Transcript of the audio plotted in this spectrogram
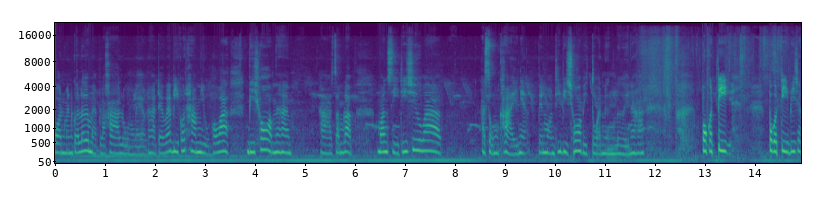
บอลมันก็เริ่มแบบราคาลงแล้วนะคะ แต่ว่าบีก็ทำอยู่เพราะว่าบีชอบนะคะอ่าสำหรับมอนสีที่ชื่อว่าอสงไขยเนี่ยเป็นมอนที่บีชอบอีกตัวหนึ่งเลยนะคะ ปกติปกติบีจะ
